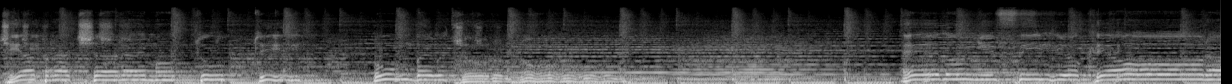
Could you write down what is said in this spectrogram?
Ci abbracceremo tutti un bel giorno. Ed ogni figlio che ora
